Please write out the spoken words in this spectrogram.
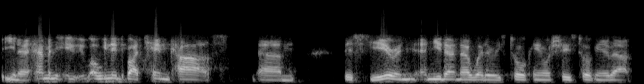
you know, how many? Well, we need to buy ten cars um, this year, and, and you don't know whether he's talking or she's talking about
